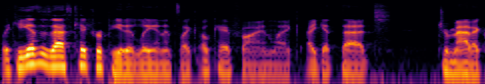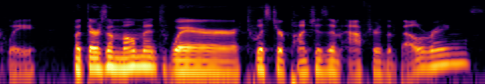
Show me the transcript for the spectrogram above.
like he gets his ass kicked repeatedly, and it's like, okay, fine, like I get that dramatically, but there's a moment where Twister punches him after the bell rings,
